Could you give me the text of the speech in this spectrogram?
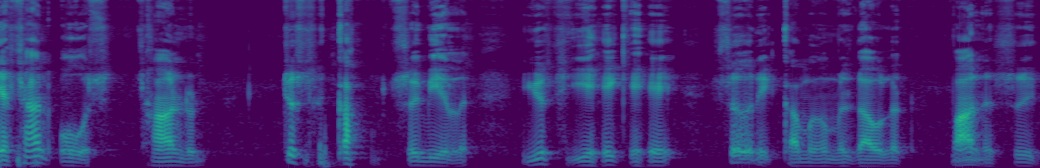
یَژھان اوس ژھانٛڈُن تیُتھ کانٛہہ سٔبیٖلہٕ یُتھ یہِ ہیٚکہِ ہے سٲرٕے کمٲمٕژ دولت پانَس سۭتۍ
